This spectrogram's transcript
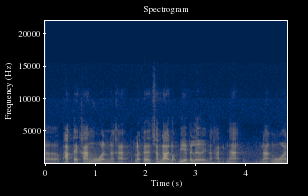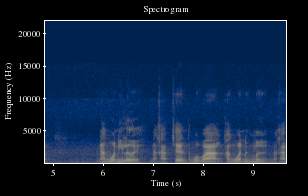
ออพักแต่ค่างวดนะครับ แล้วก็ชำระดอกเบี้ยไปเลยนะครับณณงวดณงวดนี้เลยนะครับ เช่น สมมุติว่าค่างวด 10,000นะครับ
